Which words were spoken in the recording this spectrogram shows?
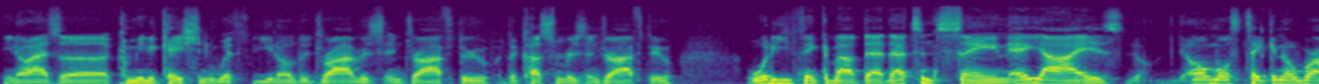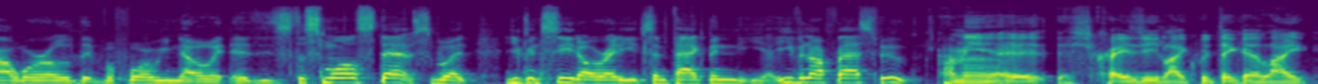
You know, as a communication with you know the drivers in drive-through, the customers in drive-through. What do you think about that? That's insane. AI is almost taking over our world before we know it. It's the small steps, but you can see it already. It's impacting even our fast food. I mean, it, it's crazy. Like we think of like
